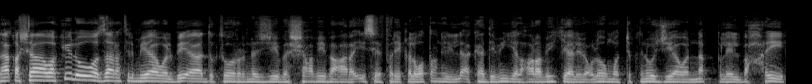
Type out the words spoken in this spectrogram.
ناقش وكيل وزارة المياه والبيئة الدكتور نجيب الشعبي مع رئيس الفريق الوطني للأكاديمية العربية للعلوم والتكنولوجيا والنقل البحري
